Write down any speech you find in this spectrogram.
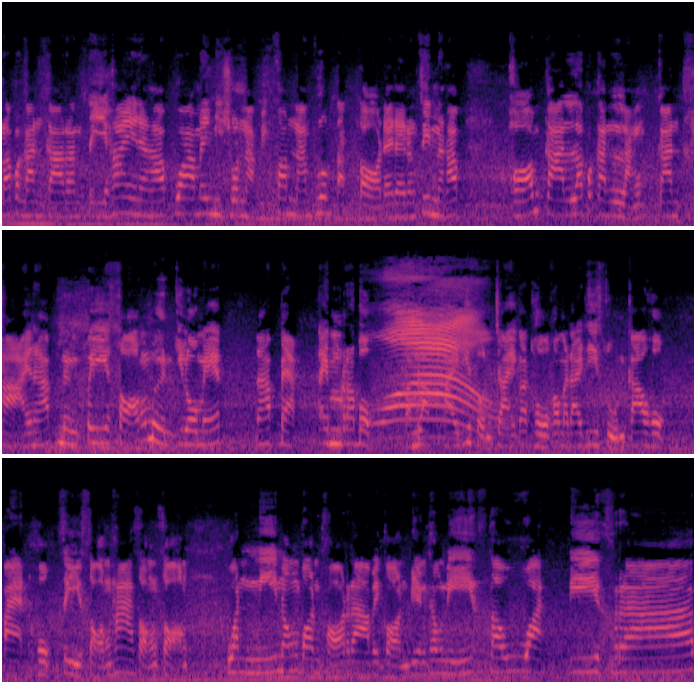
รับประกันการันตีให้นะครับ ว่าไม่มีชนหนักพลิกคว่ำน้ำท่วมตัดต่อใดๆทั้งสิ้นนะครับ พร้อมการรับประกันหลังการขายนะครับ 1 ปี 20,000 กิโลเมตรนะครับแบบเต็มระบบสำหรับใครที่สนใจก็โทรเข้ามาได้ที่ 0968642522 วันนี้น้องบอลขอลาไปก่อนเพียงเท่านี้ สวัสดีครับ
